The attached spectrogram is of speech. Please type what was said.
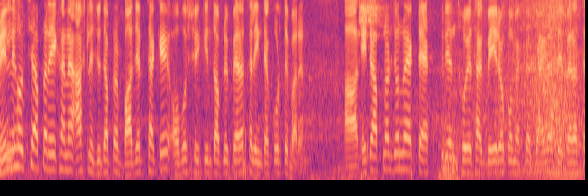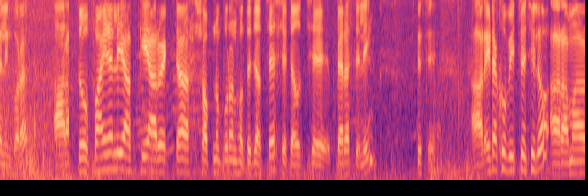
মেনলি হচ্ছে আপনার এখানে আসলে যদি আপনার বাজেট থাকে অবশ্যই কিন্তু আপনি প্যারাসেলিংটা করতে পারেন। আর এটা আপনার জন্য একটা এক্সপিরিয়েন্স হয়ে থাকবে এরকম একটা জায়গাতে প্যারাসেলিং করার। আর তো ফাইনালি আজকে আরও একটা স্বপ্ন পূরণ হতে যাচ্ছে সেটা হচ্ছে প্যারাসেলিং আর এটা খুব ইচ্ছে ছিল আর আমার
